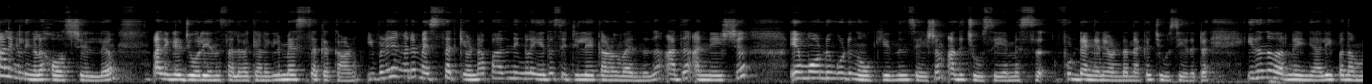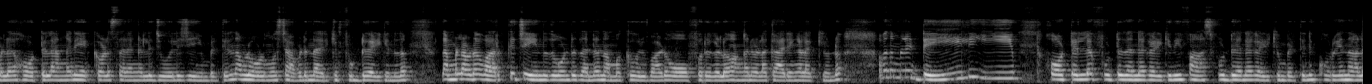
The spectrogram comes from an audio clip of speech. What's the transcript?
അല്ലെങ്കിൽ നിങ്ങൾ ഹോസ്റ്റലിൽ അല്ലെങ്കിൽ ജോലി ചെയ്യുന്ന സ്ഥലമൊക്കെ ആണെങ്കിൽ മെസ്സൊക്കെ കാണും. ഇവിടെ അങ്ങനെ മെസ്സൊക്കെ ഉണ്ട്. അപ്പോൾ അത് നിങ്ങൾ ഏത് സിറ്റിയിലേക്കാണോ വരുന്നത് അത് അന്വേഷിച്ച് എമൗണ്ടും കൂടി നോക്കിയതിന് ശേഷം അത് ചൂസ് ചെയ്യാം മെസ്സ് ഫുഡ് എങ്ങനെയുണ്ടെന്നൊക്കെ ചൂസ് ചെയ്തിട്ട്. ഇതെന്ന് പറഞ്ഞു കഴിഞ്ഞാൽ ഇപ്പോൾ നമ്മൾ ഹോട്ടൽ അങ്ങനെയൊക്കെ ഉള്ള സ്ഥലങ്ങളിൽ ജോലി ചെയ്യുമ്പോഴത്തേനും നമ്മൾ ഓൾമോസ്റ്റ് അവിടെ നിന്നായിരിക്കും ഫുഡ് കഴിക്കുന്നത്. നമ്മൾ അവിടെ വർക്ക് ചെയ്യുന്നത് കൊണ്ട് തന്നെ നമുക്ക് ഒരുപാട് ഓഫറുകളും അങ്ങനെയുള്ള കാര്യങ്ങളൊക്കെ ഉണ്ട്. അപ്പോൾ നമ്മൾ ഡെയിലി ഈ ഹോട്ടലിലെ ഫുഡ് തന്നെ കഴിക്കുന്ന ഈ ഫാസ്റ്റ് ഫുഡ് തന്നെ കഴിക്കുമ്പോഴത്തേനും കുറേ നാൾ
